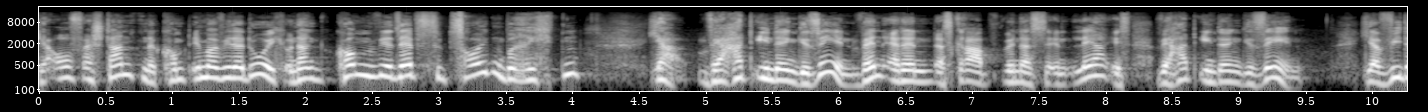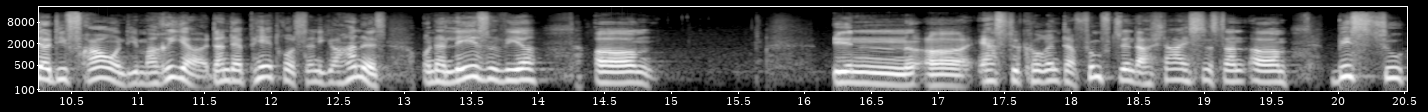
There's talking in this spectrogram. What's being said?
Der Auferstandene kommt immer wieder durch. Und dann kommen wir selbst zu Zeugenberichten. Ja, wer hat ihn denn gesehen? Wenn er denn das Grab, wenn das denn leer ist, wer hat ihn denn gesehen? Ja, wieder die Frauen, die Maria, dann der Petrus, dann Johannes. Und dann lesen wir ähm, in äh, 1. Korinther 15, da heißt es dann, äh, bis zu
